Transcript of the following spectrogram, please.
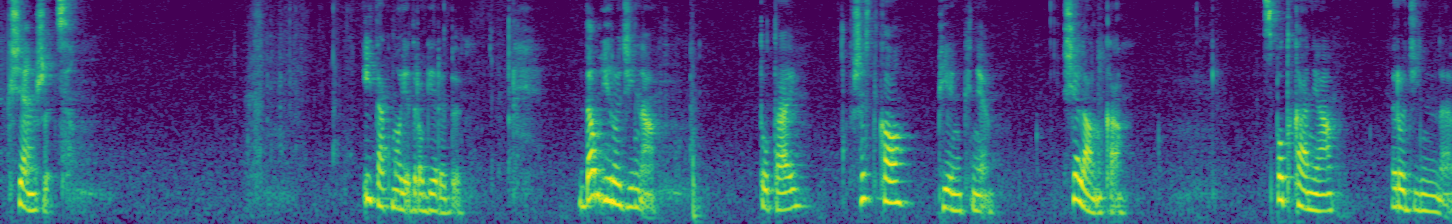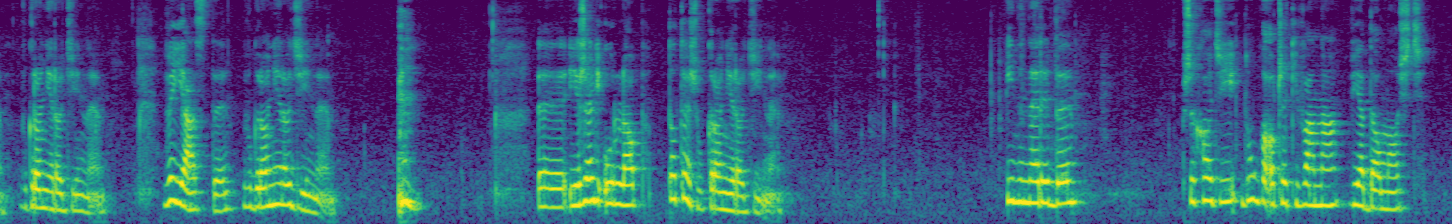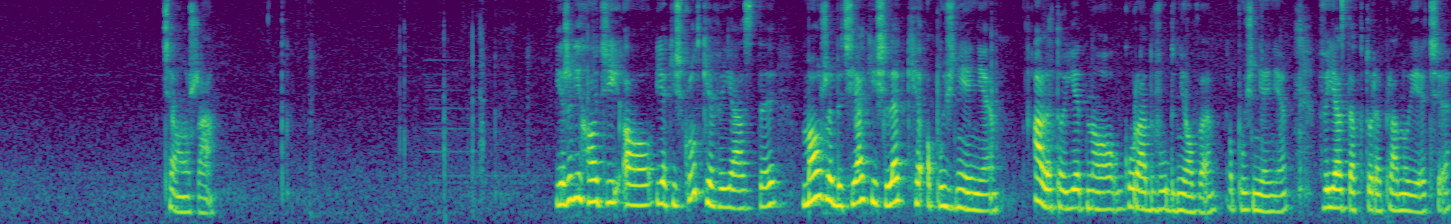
księżyc. I tak, moje drogie ryby. Dom i rodzina. Tutaj wszystko pięknie. Sielanka. Spotkania rodzinne w gronie rodziny. Wyjazdy w gronie rodziny. Y, Jeżeli urlop, to też w gronie rodziny. Inne ryby przychodzi długo oczekiwana wiadomość ciąża. Jeżeli chodzi o jakieś krótkie wyjazdy, może być jakieś lekkie opóźnienie, ale to jedno, góra dwudniowe opóźnienie w wyjazdach, które planujecie.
